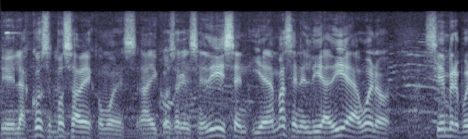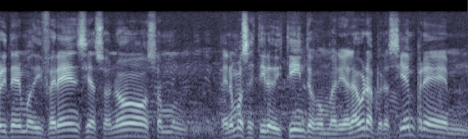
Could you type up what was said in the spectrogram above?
eh, las cosas, vos sabés cómo es, hay cosas que se dicen y además en el día a día, bueno, siempre por ahí tenemos diferencias o no, somos, tenemos estilos distintos con María Laura, pero siempre mm,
